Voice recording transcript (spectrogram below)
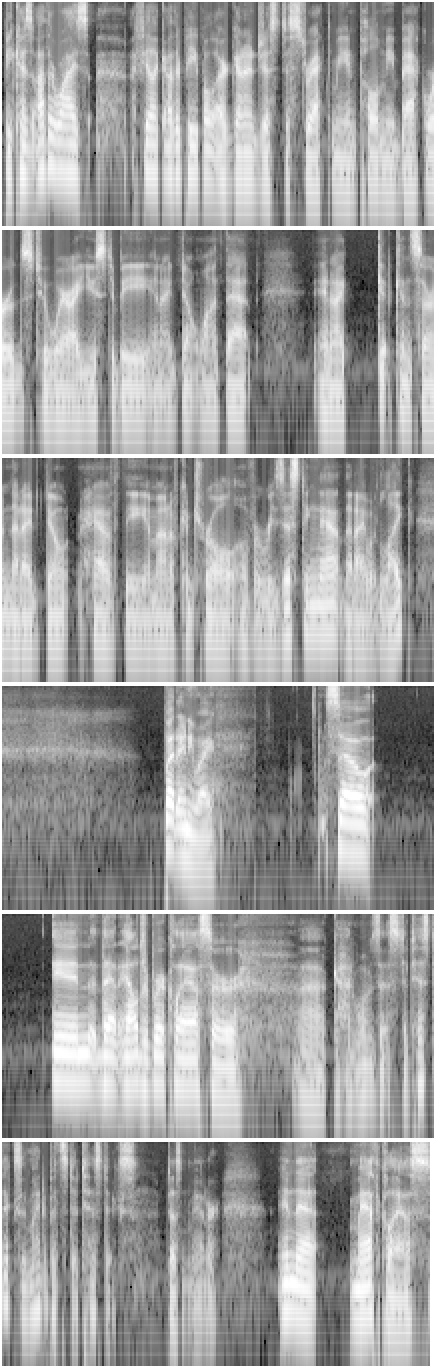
because otherwise, I feel like other people are to just distract me and pull me backwards to where I used to be. And I don't want that. And I get concerned that I don't have the amount of control over resisting that that I would like. But anyway, so in that algebra class, or uh, God, what was that? Statistics? It might have been statistics. Doesn't matter. In that math class,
